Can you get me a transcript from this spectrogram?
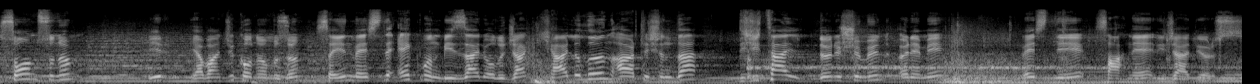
Son sunum bir yabancı konuğumuzun Sayın Wesley Ekman bizlerle olacak. Karlılığın artışında dijital dönüşümün önemi Wesley'i sahneye rica ediyoruz.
